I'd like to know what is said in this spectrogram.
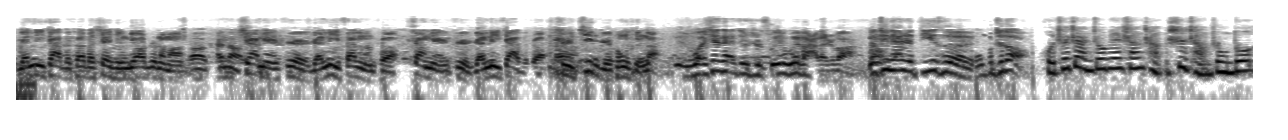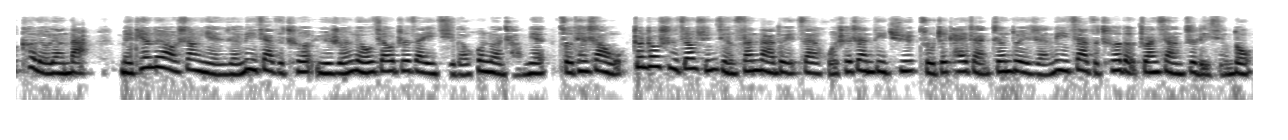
人力架子车的限行标志了吗？啊，看到。下面是人力三轮车，上面是人力架子车，是禁止通行的。我现在就是属于违法了，是吧？我今天是第一次，我不知道。火车站周边商场市场众多，客流量大，每天都要上演人力架子车与人流交织在一起的混乱场面。昨天上午，郑州市交巡警三大队在火车站地区组织开展针对人力架子车的专项治理行动，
